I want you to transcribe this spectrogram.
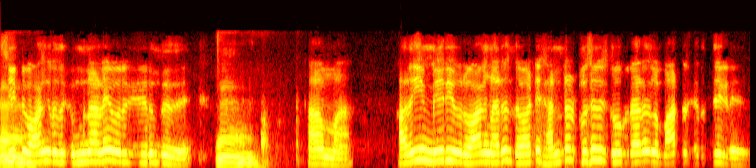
சீட்டு வாங்குறதுக்கு முன்னாலே இவருக்கு இருந்தது. ஆமா. அதையும் மீறி இவர் வாங்கினாரு. இந்த வாட்டி ஹண்ட்ரட் பர்சன்டேஜ் தோக்குறாரு. இதுல மாற்று கருத்தே கிடையாது.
